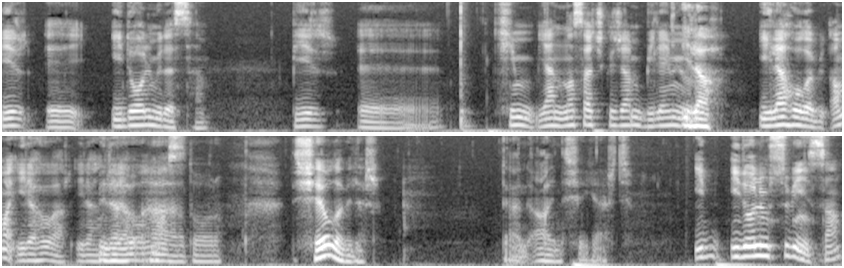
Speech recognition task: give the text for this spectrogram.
bir e, idol mü desem bir e, kim yani nasıl açıklayacağımı bilemiyorum. İlah. İlah olabilir ama ilahı var. İlahın ilahı İlah. olmaz. Ha, doğru. Şey olabilir. Yani aynı şey gerçi. İd- idolümsü bir insan.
